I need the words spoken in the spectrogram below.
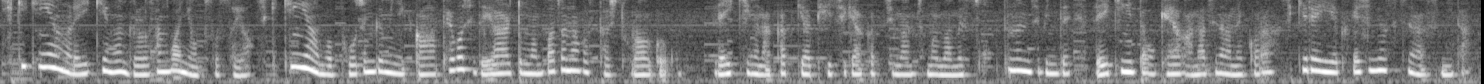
시키킹이랑 레이킹은 별로 상관이 없었어요. 시키킹이야 뭐 보증금이니까 퇴거 시 내야 할 돈만 빠져나가서 다시 돌아올 거고 레이킹은 아깝기야 뒤지게 아깝지만 정말 마음에 쏙 드는 집인데 레이킹 있다고 계약 안 하지는 않을 거라 시키레이에 크게 신경 쓰진 않습니다.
